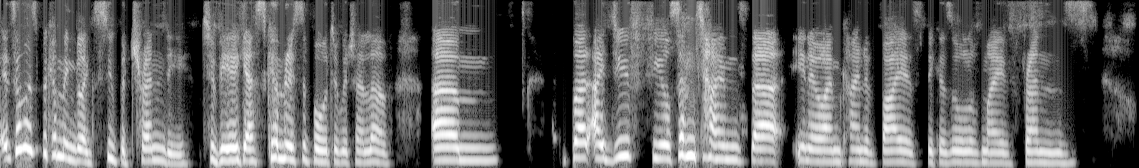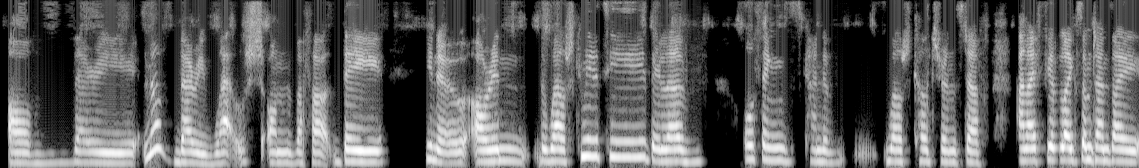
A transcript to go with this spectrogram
it's almost becoming like super trendy to be a Yes Cymru supporter which i love um but i do feel sometimes that you know i'm kind of biased because all of my friends are very not very welsh on the they you know are in the welsh community they love all things kind of welsh culture and stuff and i feel like sometimes i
